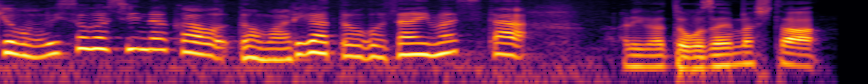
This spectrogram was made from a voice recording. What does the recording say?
日はお忙しい中をどうもありがとうございました。ありがとうございました。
